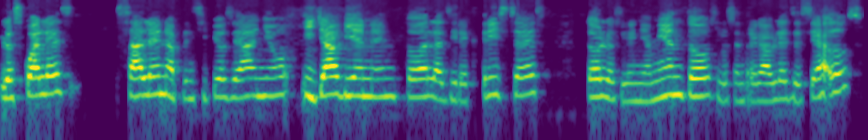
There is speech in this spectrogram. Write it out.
los cuales salen a principios de año y ya vienen todas las directrices, todos los lineamientos, los entregables deseados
